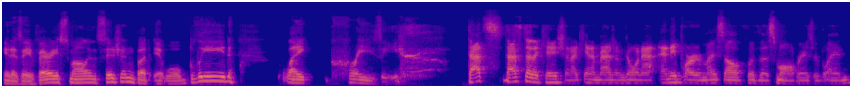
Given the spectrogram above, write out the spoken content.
It is a very small incision, but it will bleed like crazy. That's that's dedication. I can't imagine going at any part of myself with a small razor blade.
